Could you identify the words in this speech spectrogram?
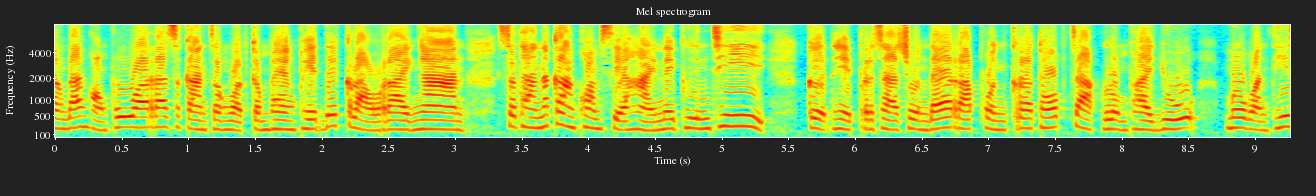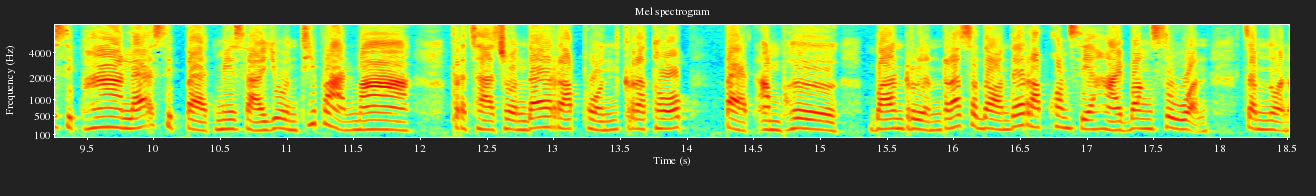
ทางด้านของผู้ว่าราชการจังหวัดกำแพงเพชรได้กล่าวรายงาน สถานการณ์ความเสียหายในพื้นที่ เกิดเหตุประชาชนได้รับผลกระทบจากลมพายุ เมื่อวันที่ 15 และ 18 เมษายนที่ผ่านมา ประชาชนได้รับผลกระทบ 8 อำเภอ บ้านเรือนรัษฎรได้รับความเสียหายบางส่วนจำนวน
